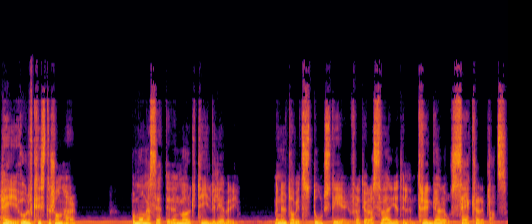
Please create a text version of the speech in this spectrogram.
Hej, Ulf Kristersson här. På många sätt är det en mörk tid vi lever i. Men nu tar vi ett stort steg för att göra Sverige till en tryggare och säkrare plats.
